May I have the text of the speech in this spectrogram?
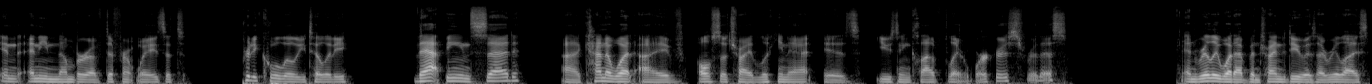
in any number of different ways. It's pretty cool little utility. That being said, Uh, kind of what I've also tried looking at is using Cloudflare workers for this. And really, what I've been trying to do is I realized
